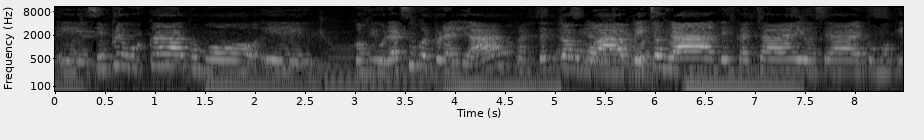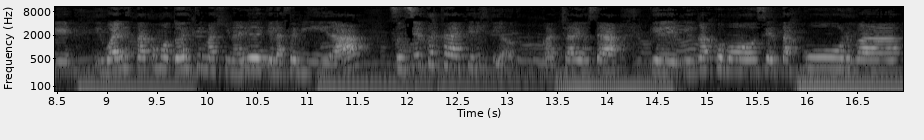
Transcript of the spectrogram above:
eh, siempre busca como eh, configurar su corporalidad respecto a como a pechos grandes, ¿cachai? O sea, como que igual está como todo este imaginario de que la feminidad son ciertas características, ¿cachai? O sea, que tengas como ciertas curvas,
